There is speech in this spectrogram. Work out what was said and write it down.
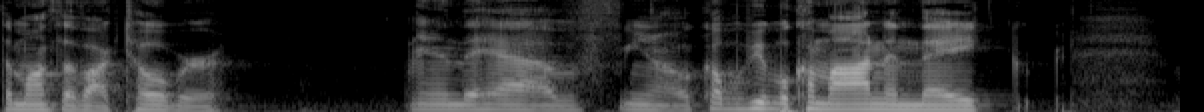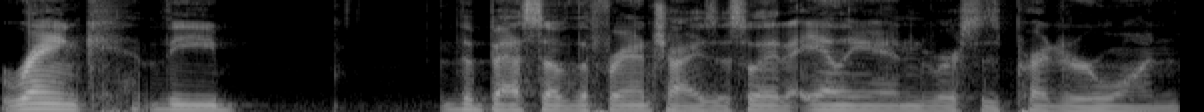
the month of October. And they have you know a couple people come on and they rank the the best of the franchises. So they had Alien versus Predator one.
